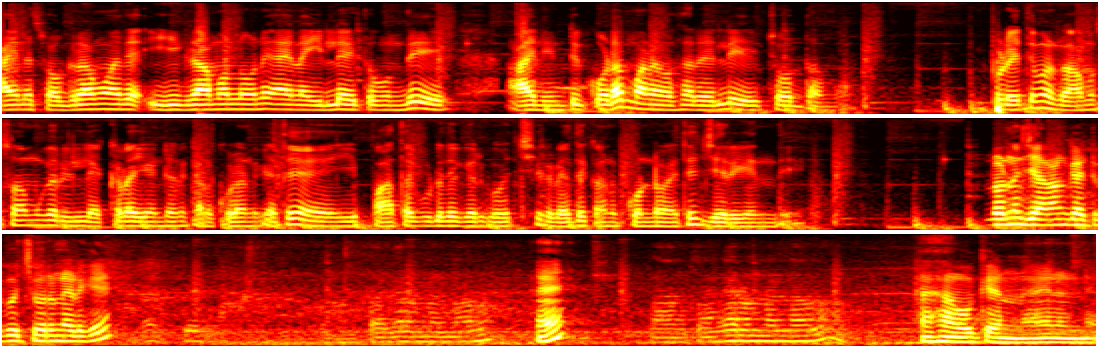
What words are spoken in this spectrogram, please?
ఆయన స్వగ్రామం అదే ఈ గ్రామంలోనే ఆయన ఇల్లు అయితే ఉంది. ఆయన ఇంటికి కూడా మనం ఒకసారి వెళ్ళి చూద్దాము. ఇప్పుడైతే మన రామస్వామి గారి ఇల్లు ఎక్కడ ఏంటి అని కనుక్కోవడానికి అయితే ఈ పాత గుడి దగ్గరికి వచ్చి ఇక్కడైతే కనుక్కోవడం అయితే జరిగింది. ఇంట్లోనే జనం కట్టుకొచ్చేవారని అడిగే? ఓకే అండి ఆయనండి.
